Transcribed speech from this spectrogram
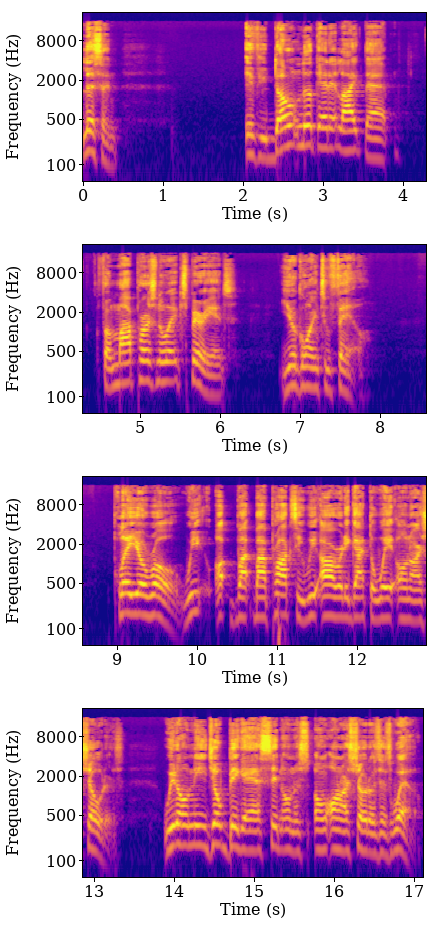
Listen, if you don't look at it like that, from my personal experience, you're going to fail. Play your role. We uh, by, by proxy, we already got the weight on our shoulders. We don't need your big ass sitting on, the, on, on our shoulders as well.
